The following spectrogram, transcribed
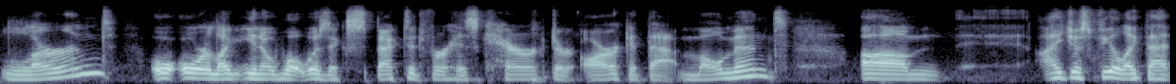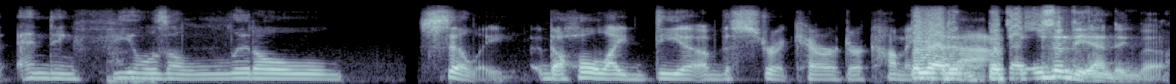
learned or, or like you know what was expected for his character arc at that moment um I just feel like that ending feels a little silly. The whole idea of the Strick character coming But, that, back. but that isn't the ending, though.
